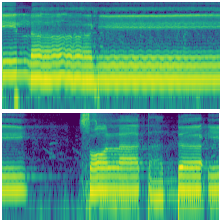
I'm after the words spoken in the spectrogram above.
ilahi Salatan daimatan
